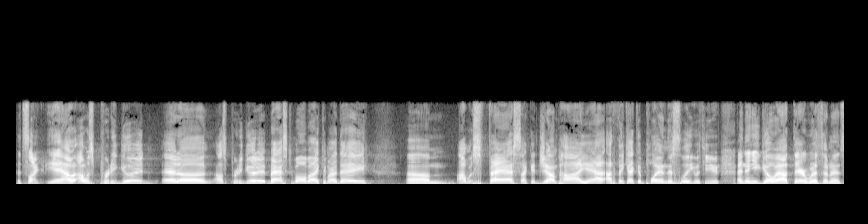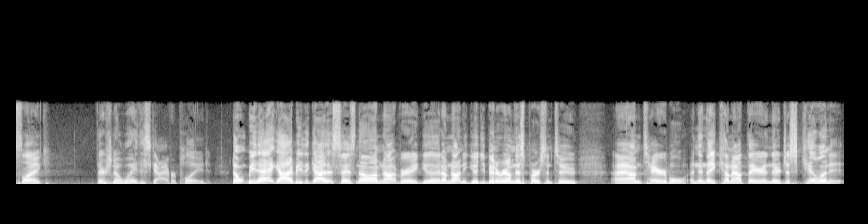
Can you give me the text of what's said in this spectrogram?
that's like, yeah, I was pretty good at uh, I was pretty good at basketball back in my day. Um, I was fast. I could jump high. Yeah, I think I could play in this league with you. And then you go out there with him, and it's like, there's no way this guy ever played. Don't be that guy. Be the guy that says, no, I'm not very good. I'm not any good. You've been around this person too. Uh, I'm terrible. And then they come out there and they're just killing it.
